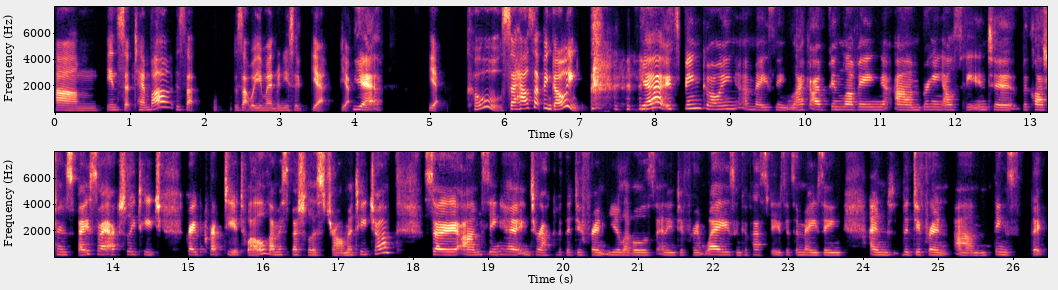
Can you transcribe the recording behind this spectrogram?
um in September. Is that is that what you meant when you said yeah, yeah, yeah, yeah? Cool. So how's that been going? yeah, it's been going amazing. Like I've been loving um, bringing Elsie into the classroom space. So I actually teach grade prep to year 12. I'm a specialist drama teacher. So um, seeing her interact with the different year levels and in different ways and capacities, it's amazing. And the different um, things that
